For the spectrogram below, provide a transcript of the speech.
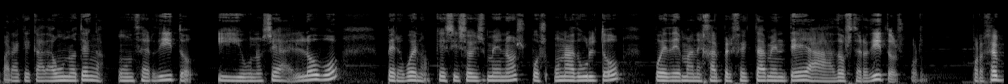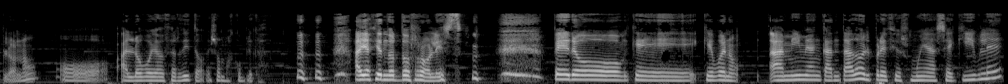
para que cada uno tenga un cerdito y uno sea el lobo, pero bueno, que si sois menos, pues un adulto puede manejar perfectamente a dos cerditos, por, por ejemplo, ¿no? O al lobo y a un cerdito, eso es más complicado. Ahí haciendo dos roles. pero que, que bueno, a mí me ha encantado, el precio es muy asequible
